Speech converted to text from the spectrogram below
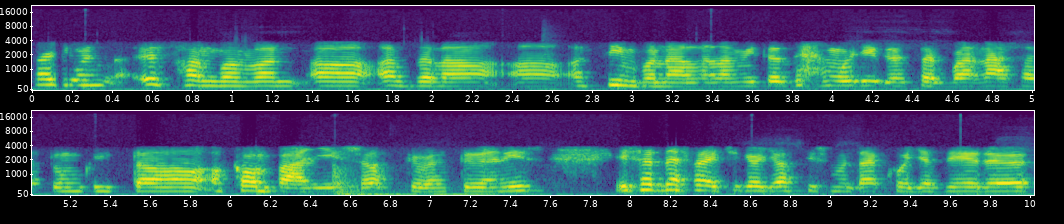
Nagyon összhangban van a, azzal a, a, a színvonallal, amit az elmúlt időszakban láthatunk itt a, a kampány és azt követően is. És hát ne felejtsük, hogy azt is mondták, hogy azért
